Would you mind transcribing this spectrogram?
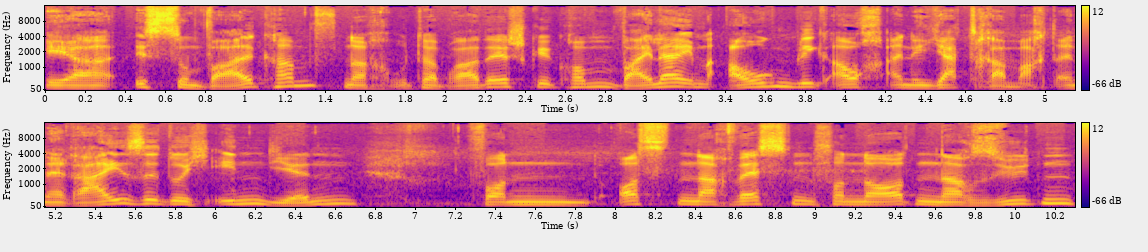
er ist zum Wahlkampf nach Uttar Pradesh gekommen, weil er im Augenblick auch eine Yatra macht, eine Reise durch Indien von Osten nach Westen, von Norden nach Süden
